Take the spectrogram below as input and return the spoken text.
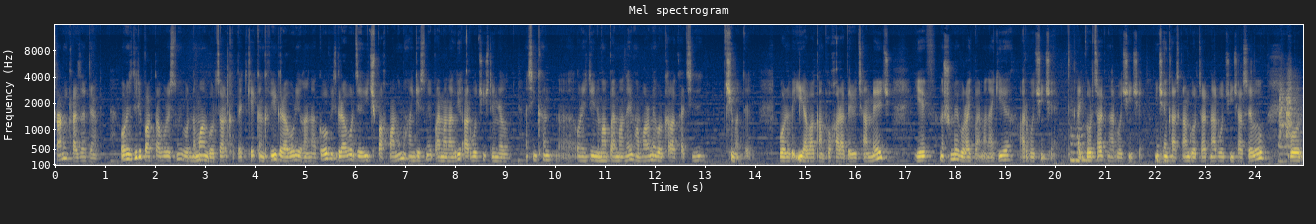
25000 դրամ։ Օրենսդիրը պարտավորեցնում է, որ նման գործարքը պետք է կնքվի գրավոր եղանակով, իսկ գրավոր ձևի չպահպանումը հանգեցնում է պայմանագրի առողջիչ լինելուն։ Այսինքն օրենսդիրի նման պայմաններում համարում է, որ քաղաքացին չի մտել որևէ իրավական փոխհարաբերության մեջ եւ նշում է, որ այդ պայմանագիրը առողջինչ է։ Այդ գործարքն առողջինչ է։ Ինչ ենք հասկանում գործարքն առողջինչ ասելով, որ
